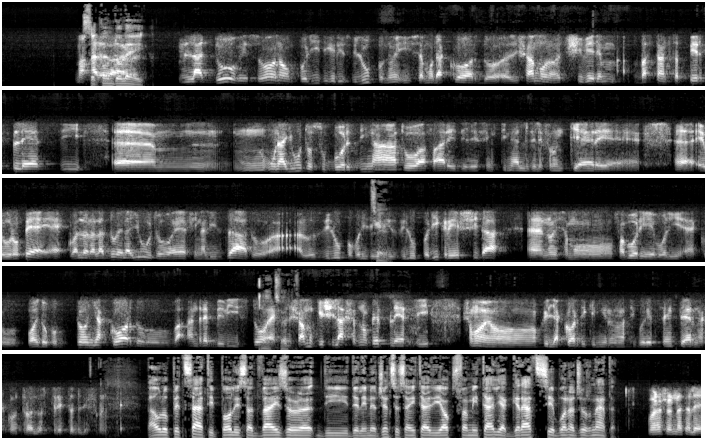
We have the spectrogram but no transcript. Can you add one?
Ma Secondo allora, lei? Laddove sono politiche di sviluppo noi siamo d'accordo, eh, diciamo, ci vede abbastanza perplessi ehm, un aiuto subordinato a fare delle sentinelle delle frontiere eh, europee. Ecco, allora laddove l'aiuto è finalizzato a, allo sviluppo, politiche sì. di sviluppo e di crescita, eh, noi siamo favorevoli, ecco, poi dopo ogni accordo va, andrebbe visto, ah, ecco, certo. diciamo che ci lasciano perplessi diciamo, quegli accordi che mirano alla sicurezza interna e al controllo stretto delle frontiere. Paolo Pezzati, Policy Advisor di, delle emergenze sanitarie di Oxfam Italia, grazie e buona giornata. Buona giornata a lei.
